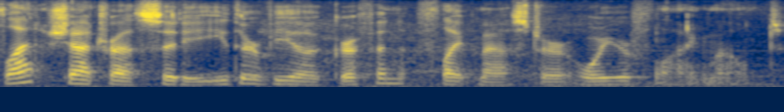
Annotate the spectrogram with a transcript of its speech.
Fly to Shattrath City either via Griffin, Flightmaster, or your flying mount.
